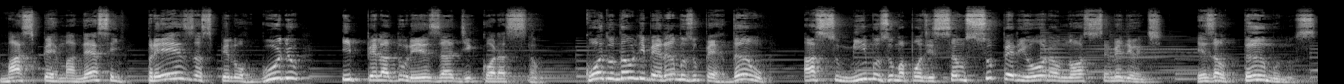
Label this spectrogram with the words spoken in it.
mas permanecem presas pelo orgulho e pela dureza de coração. Quando não liberamos o perdão, assumimos uma posição superior ao nosso semelhante, exaltamos-nos.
